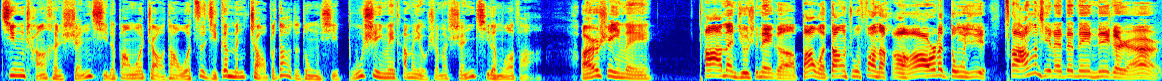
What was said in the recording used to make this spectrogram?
经常很神奇的帮我找到我自己根本找不到的东西，不是因为他们有什么神奇的魔法，而是因为他们就是那个把我当初放的好好的东西藏起来的那那个人儿。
